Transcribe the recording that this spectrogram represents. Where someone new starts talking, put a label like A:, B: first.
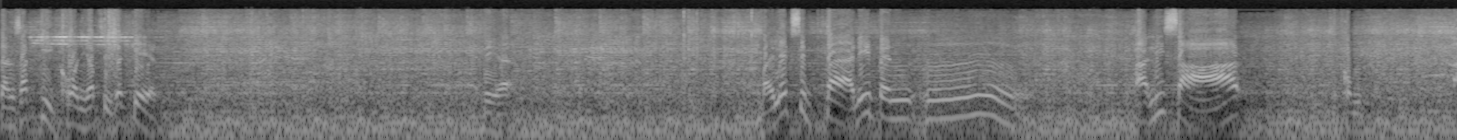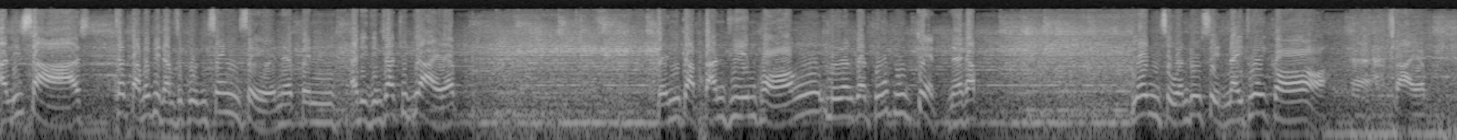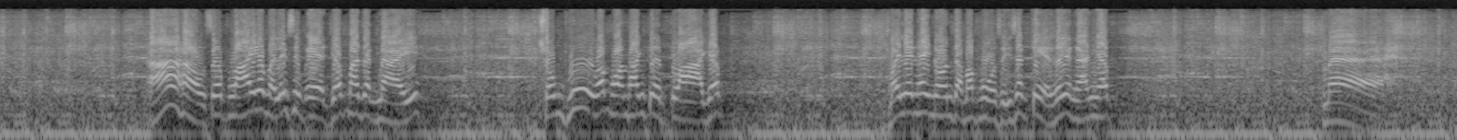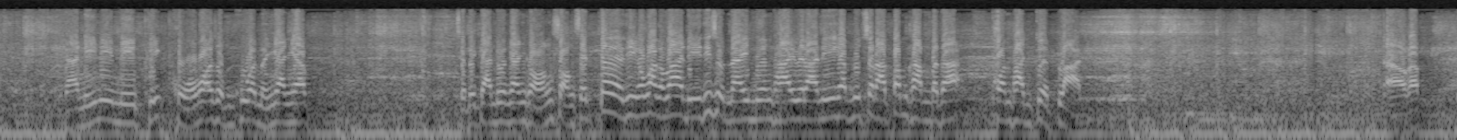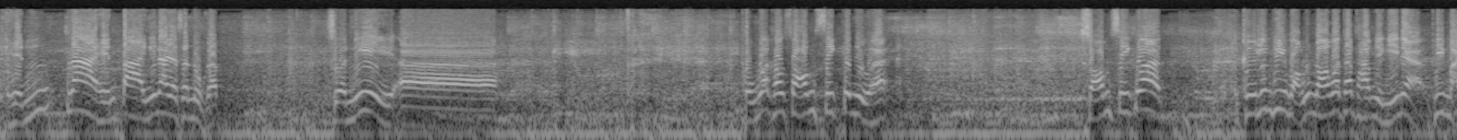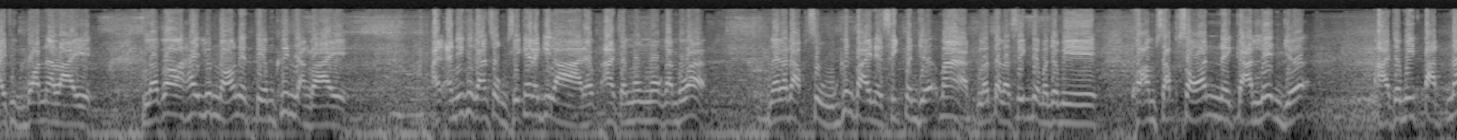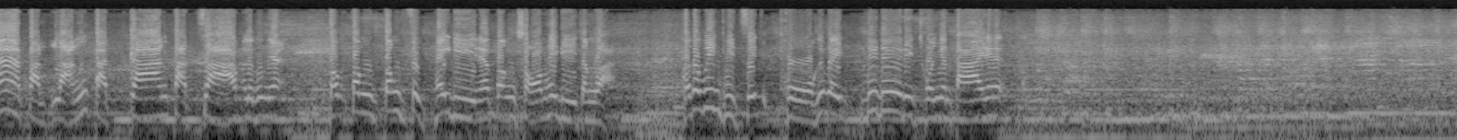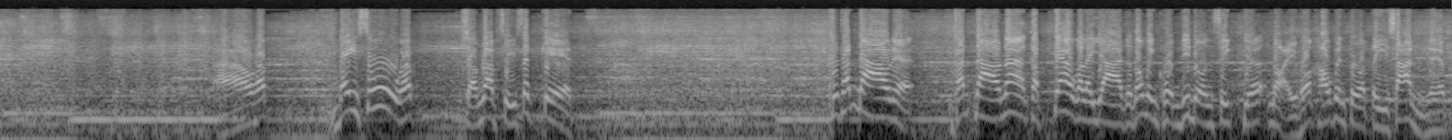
A: กันสักกี่คนครับศรีสะเกดนี่ฮะหมายเลข 18 นี่เป็นอืมอลิสาผมอลิสาถ้าจำไม่ผิดนามสกุลเส้งเสนนะครับเป็นอดีตทีมชาติชุดใหญ่ครับ เป็นกัปตันทีมของเมืองกระทู้ภูเก็ตนะครับ เล่นสวนดุสิตในถ้วยกอใช่ครับ อ้าวเซอร์ไพรส์ครับหมายเลข11 ครับมาจากไหน ชมพู่ครับพรพันธ์เกิดปลาครับ ไม่เล่นให้นนแต่มาโผล่ศรีสะเกดซะอย่างนั้นครับแม่งานนี้นี่มีพลิกโผพอสมควรเหมือนกันครับจะเป็นการดวลกันของ 2 เซตเตอร์ที่เขาว่ากันว่าดีที่สุดในเมืองไทยเวลานี้ครับนุชราต้อมคำปะทะพรพันธ์เกิดปราดเอา ครับ เห็นหน้าเห็นตาอย่างนี้น่าจะสนุกครับ ส่วนนี่ผมว่าเขาซ้อมซิกกันอยู่ฮะซ้อมซิกว่าคือรุ่นพี่บอกรุ่นน้องว่าถ้าทำอย่างนี้เนี่ยพี่หมายถึงบอลอะไร แล้วก็ให้รุ่นน้องเนี่ยเตรียมขึ้นอย่างไรอันอันนี้คือการส่งซิกให้นักกีฬานะครับอาจจะงงๆกันเพราะว่าในระดับสูงขึ้นไปเนี่ยซิกมันเยอะมาก แล้วแต่ละซิกเนี่ยมันจะมีความซับซ้อนในการเล่นเยอะ อาจจะมีตัดหน้าตัดหลัง ตัดกลางตัดสามอะไรพวกนี้ต้องต้องต้องฝึกให้ดีนะต้องซ้อมให้ดีจังหวะ เพราะถ้าวิ่งผิดซิโผล่ขึ้นไปดื้อๆดิชนกันตายนะฮะเอาครับ ได้สู้ครับสำหรับศรีสเกดคือทัดดาวเนี่ย ทัดดาวหน้ากับแก้วกัลยาจะต้องเป็นคนที่โดนซิกเยอะหน่อยเพราะเขาเป็นตัวตีสั้นนะครับ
